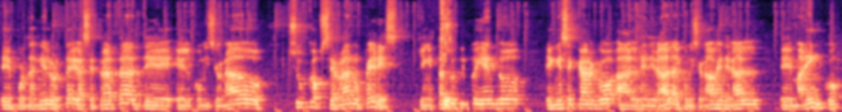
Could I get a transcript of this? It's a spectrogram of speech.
eh, por Daniel Ortega. Se trata del el comisionado Chukov Serrano Pérez, quien está sustituyendo en ese cargo al general, al comisionado general eh, Marenco,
